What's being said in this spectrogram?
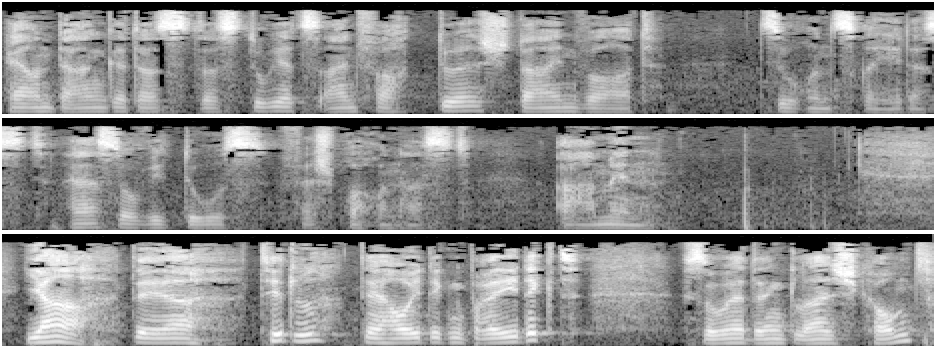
Herr, und danke, dass, dass du jetzt einfach durch dein Wort zu uns redest. Herr, so wie du es versprochen hast. Amen. Ja, der Titel der heutigen Predigt, so er denn gleich kommt,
